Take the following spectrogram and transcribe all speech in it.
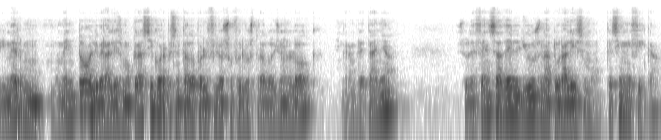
Primer momento, el liberalismo clásico representado por el filósofo ilustrado John Locke en Gran Bretaña. Su defensa del jus naturalismo, que significa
